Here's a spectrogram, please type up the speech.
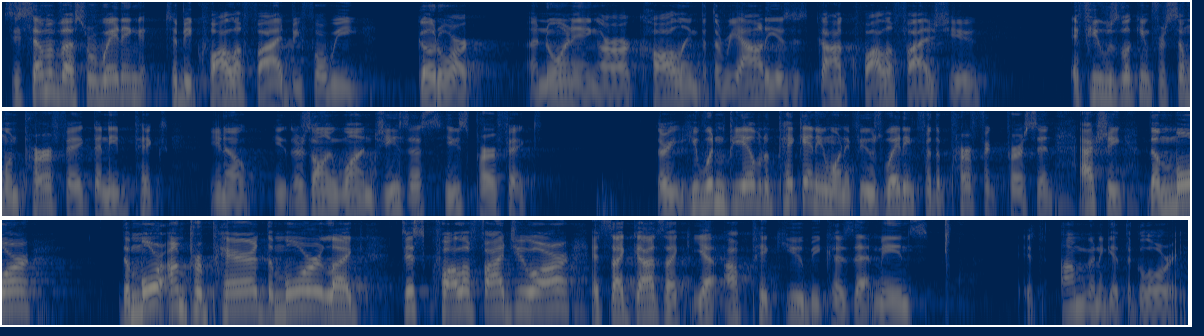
See, some of us were waiting to be qualified before we go to our anointing or our calling, but the reality is, is God qualifies you. If he was looking for someone perfect, then he'd pick, you know, he, there's only one, Jesus, he's perfect. There, he wouldn't be able to pick anyone if he was waiting for the perfect person. Actually, the more the more unprepared, the more like disqualified you are, it's like God's like, yeah, I'll pick you because that means it, I'm going to get the glory.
